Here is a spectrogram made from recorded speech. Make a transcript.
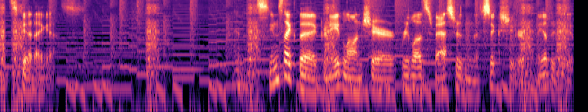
That's good, I guess. It seems like the grenade launcher reloads faster than the six shooter, the other dude.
